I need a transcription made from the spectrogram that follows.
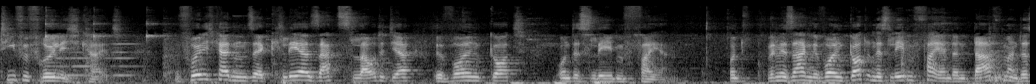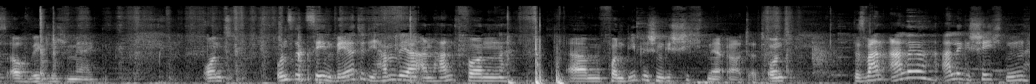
tiefe Fröhlichkeit. Eine Fröhlichkeit und unser Erklärsatz lautet ja, wir wollen Gott und das Leben feiern. Und wenn wir sagen, wir wollen Gott und das Leben feiern, dann darf man das auch wirklich merken. Und unsere zehn Werte, die haben wir ja anhand von, ähm, von biblischen Geschichten erörtert. Und das waren alle, alle Geschichten,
